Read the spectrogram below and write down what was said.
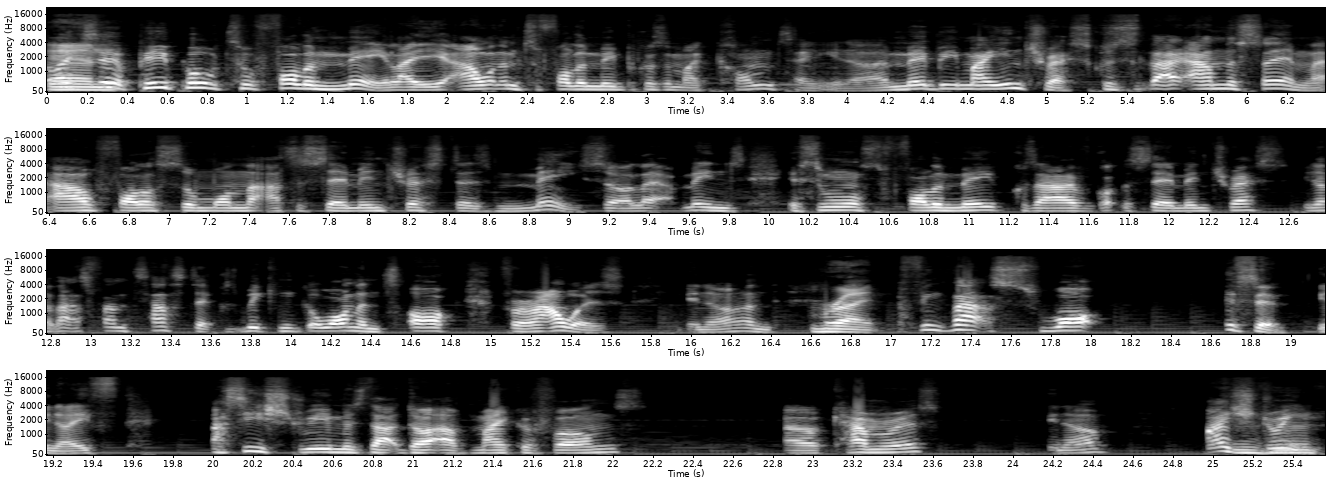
Like I And- say, people to follow me, like I want them to follow me because of my content, you know, and maybe my interests, because I'm the same. Like I'll follow someone that has the same interest as me. So like, that means if someone wants to follow me because I've got the same interest, you know, that's fantastic because we can go on and talk for hours, you know. And Right. I think that's what. Listen, you know, if I see streamers that don't have microphones or cameras, you know, I mm-hmm. stream.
